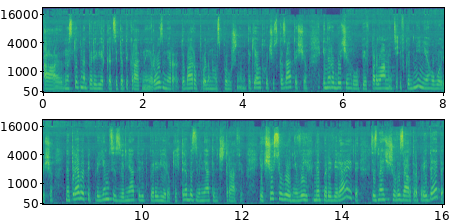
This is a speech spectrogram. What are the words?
А наступна перевірка це п'ятикратний розмір товару, проданого з порушеннями. Так я от хочу сказати, що і на робочій групі, і в парламенті, і в Кабміні я говорю, що не треба підприємців звільняти від перевірок, їх треба звільняти від штрафів. Якщо сьогодні ви їх не перевіряєте, це значить, що ви завтра прийдете,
